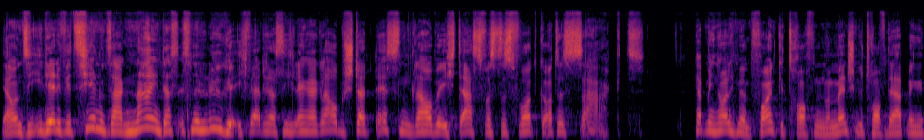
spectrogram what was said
Ja, und sie identifizieren und sagen, nein, das ist eine Lüge, ich werde das nicht länger glauben. Stattdessen glaube ich das, was das Wort Gottes sagt. Ich habe mich neulich mit einem Freund getroffen, mit einem Menschen getroffen, der hat mir ein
